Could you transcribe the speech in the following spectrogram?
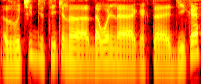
Звучит действительно довольно как-то дико.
